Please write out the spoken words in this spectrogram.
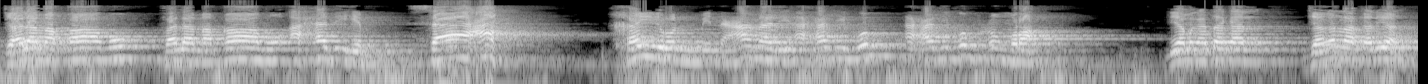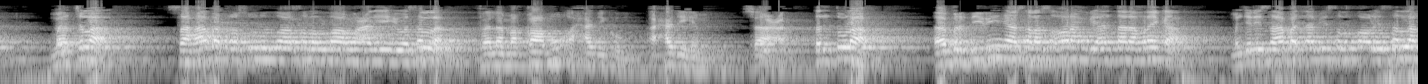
jala maqamu fala maqamu ahadihim sa'ah khairun min amali ahadikum ahadikum umrah." Dia mengatakan, "Janganlah kalian mencela sahabat Rasulullah sallallahu alaihi wasallam fala maqamu ahadikum ahadihim sa'a tentulah uh, berdirinya salah seorang di antara mereka menjadi sahabat Nabi sallallahu alaihi wasallam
